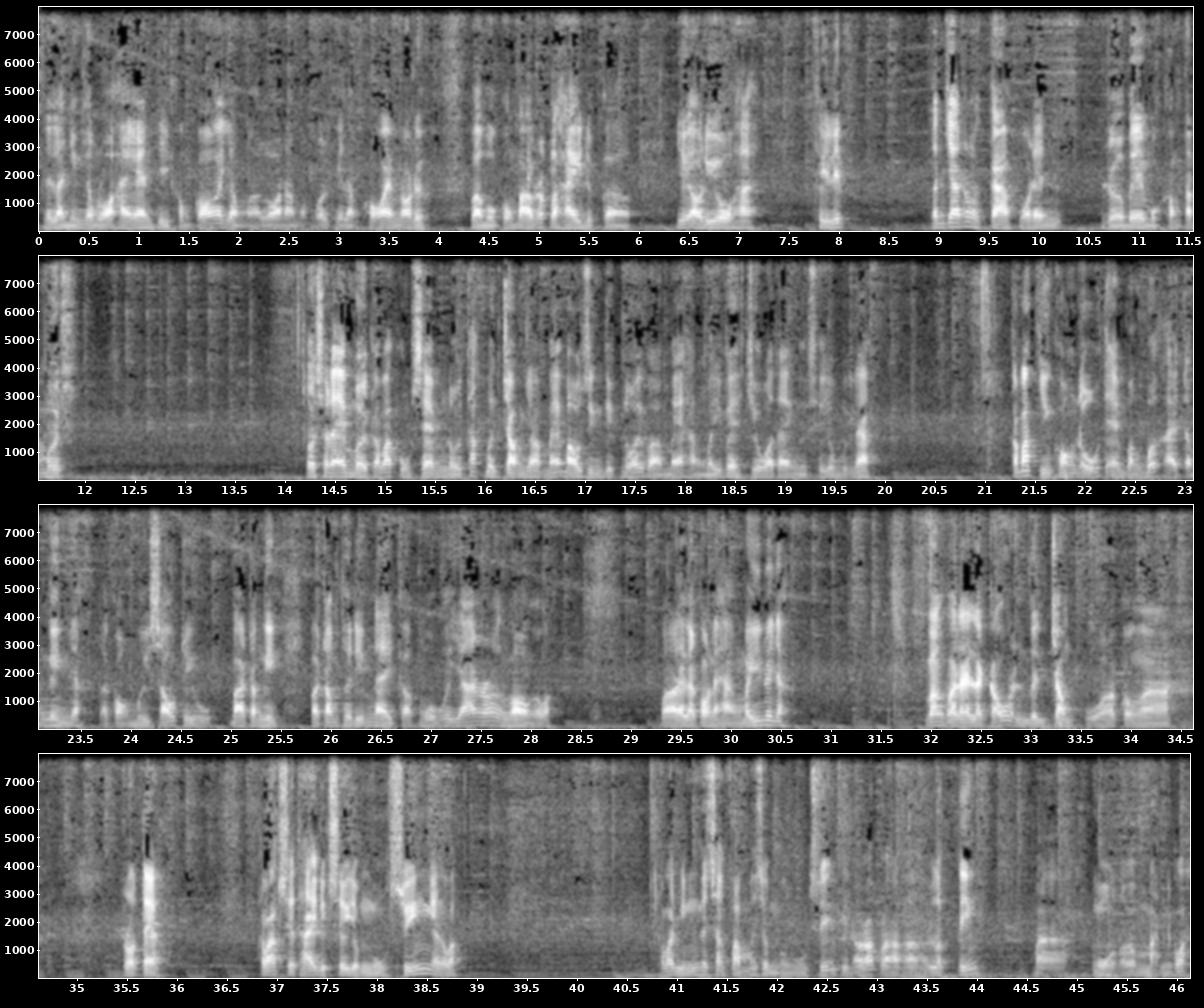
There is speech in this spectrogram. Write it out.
nên là những dòng loa high end thì không có cái dòng loa nào mà có thể làm khó em nó được. Và một con bao rất là hay được ờ, uh, với audio ha. Philips đánh giá rất là cao model RB1080 rồi sau đây em mời các bác cùng xem nội thất bên trong nha. Mé bao riêng tuyệt đối và mé hàng Mỹ về chưa qua tay người sử dụng Việt Nam. Các bác chuyển khoản đủ thì em vẫn bớt 200 nghìn nha là còn 16 triệu 300 nghìn. Và trong thời điểm này các mua với giá rất là ngon các bác và đây là con này hàng Mỹ nữa nha. Vâng và đây là cấu hình bên trong của con uh, Rotel. Các bác sẽ thấy được sử dụng nguồn xuyến nha các bác. Các bác những cái sản phẩm mà dùng nguồn xuyến thì nó rất là à, uh, lực tiếng mà nguồn nó mạnh quá.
